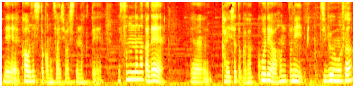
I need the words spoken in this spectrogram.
で顔出しとかも最初はしてなくて。そんな中で、うん、会社とか学校では本当に自分をさ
